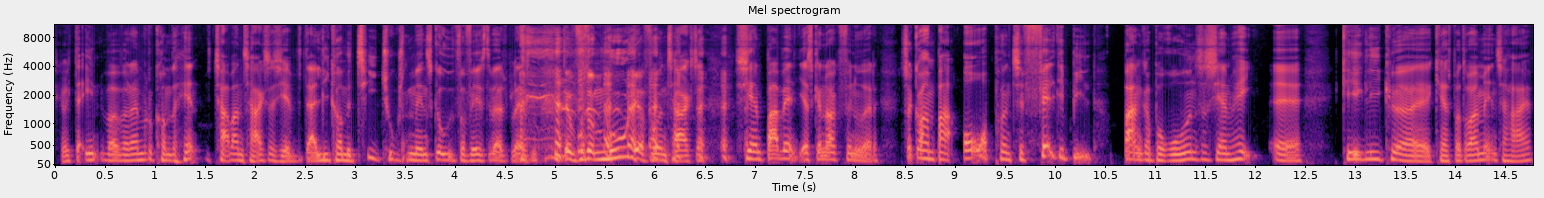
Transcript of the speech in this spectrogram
skal jo ikke derind. Hvordan vil du komme derhen? Vi tager bare en taxa og siger, der er lige kommet 10.000 mennesker ud fra festivalspladsen. Det er jo fuldstændig umuligt at få en taxa. Så siger han, bare vent, jeg skal nok finde ud af det. Så går han bare over på en tilfældig bil, banker på ruden, så siger han, hey, øh, kan I ikke lige køre øh, Kasper Drømme ind til Hive?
